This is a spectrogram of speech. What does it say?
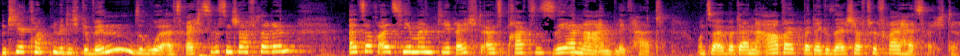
Und hier konnten wir dich gewinnen, sowohl als Rechtswissenschaftlerin als auch als jemand, die Recht als Praxis sehr nah im Blick hat, und zwar über deine Arbeit bei der Gesellschaft für Freiheitsrechte.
